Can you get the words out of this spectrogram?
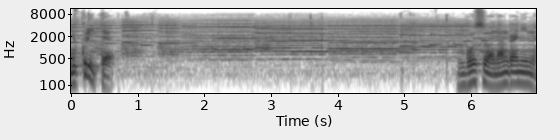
ゆっくり行って。ボスは何階にいんの？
